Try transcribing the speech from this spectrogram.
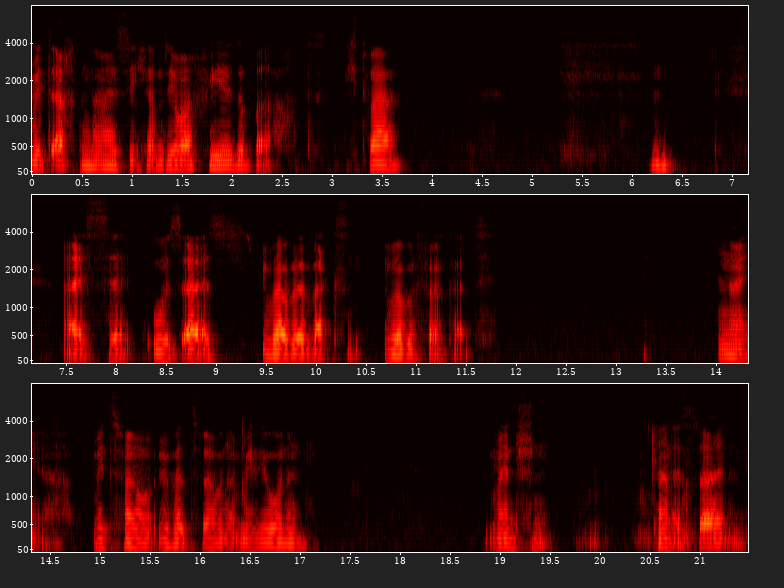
Mit 38 haben sie aber viel gebracht, nicht wahr? Hm. I said, USA ist überbewachsen, überbevölkert. Naja, mit zwei, über 200 Millionen Menschen kann es sein.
